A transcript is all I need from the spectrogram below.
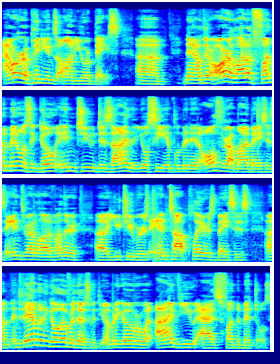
our opinions on your base. Um, now, there are a lot of fundamentals that go into design that you'll see implemented all throughout my bases and throughout a lot of other uh, YouTubers and top players' bases. Um, and today I'm going to go over those with you. I'm going to go over what I view as fundamentals.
